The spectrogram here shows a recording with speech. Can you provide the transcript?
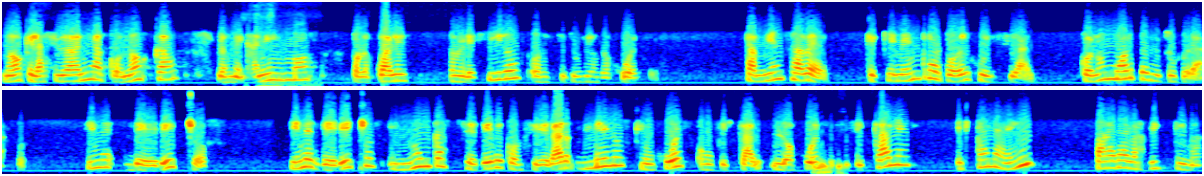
¿no? Que la ciudadanía conozca los mecanismos por los cuales son elegidos o destituidos los jueces. También saber que quien entra al Poder Judicial con un muerto en sus brazos tiene derechos tiene derechos y nunca se debe considerar menos que un juez o un fiscal. Los jueces y fiscales están ahí para las víctimas,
